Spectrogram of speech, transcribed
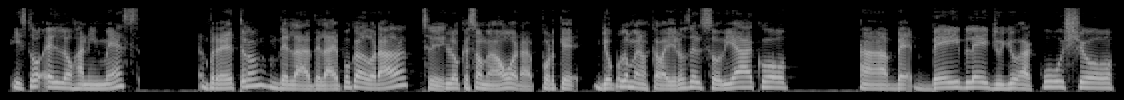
hizo en los animes retro de la, de la época dorada Sí. lo que son ahora. Porque yo, por lo menos, Caballeros del Zodiaco, a Be- Beyblade, Yu Yu Hakusho,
